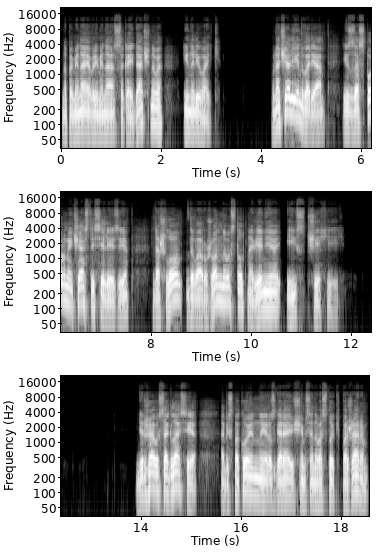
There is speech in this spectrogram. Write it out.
напоминая времена Сагайдачного и Наливайки. В начале января из-за спорной части Силезии дошло до вооруженного столкновения и с Чехией. Державы согласия, обеспокоенные разгорающимся на востоке пожаром,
